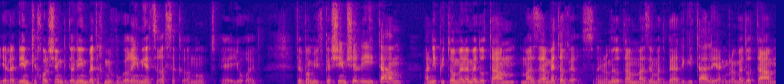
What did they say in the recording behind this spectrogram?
ילדים ככל שהם גדלים, בטח מבוגרים, יצר הסקרנות אה, יורד. ובמפגשים שלי איתם, אני פתאום מלמד אותם מה זה המטאוורס, אני מלמד אותם מה זה מטבע דיגיטלי, אני מלמד אותם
